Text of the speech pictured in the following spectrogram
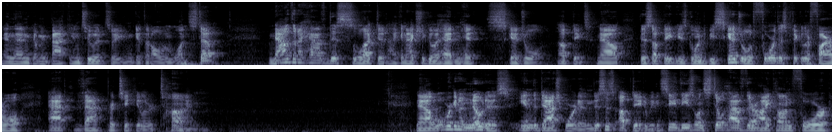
and then coming back into it so you can get that all in one step. Now that I have this selected, I can actually go ahead and hit schedule updates. Now, this update is going to be scheduled for this particular firewall at that particular time. Now, what we're going to notice in the dashboard, and this is updated, we can see these ones still have their icon for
